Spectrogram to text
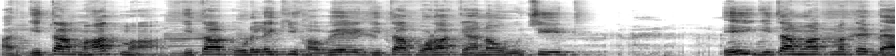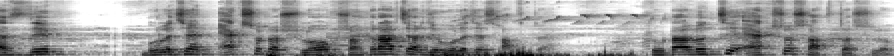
আর গীতা মহাত্মা, গীতা পড়লে কি হবে, গীতা পড়া কেন উচিত? এই গীতা মহাত্মাতে ব্যাসদেব বলেছেন, একশোটা শ্লোক, শঙ্করাচার্য বলেছে সাতটা। টোটাল হচ্ছে একশো সাতটা শ্লোক।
